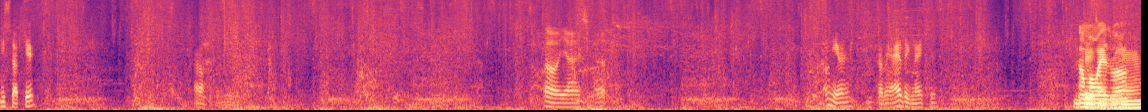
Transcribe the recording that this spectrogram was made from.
You stuck here? I don't think it. Oh yeah, I see that. I'm here. I mean, I have ignite too. On my Graves way as well. here.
